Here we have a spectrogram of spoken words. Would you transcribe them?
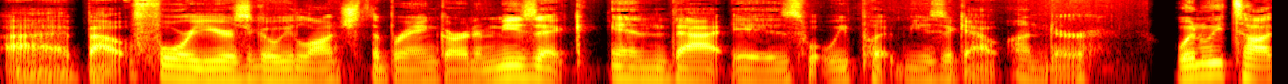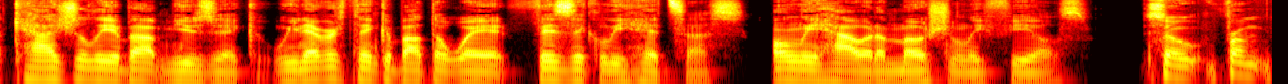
uh, about four years ago, we launched the brand Garden Music, and that is what we put music out under. When we talk casually about music, we never think about the way it physically hits us, only how it emotionally feels. So from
